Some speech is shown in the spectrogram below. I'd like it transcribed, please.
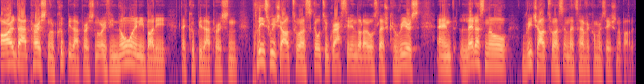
are that person or could be that person, or if you know anybody that could be that person, please reach out to us. Go to graphcdn.io slash careers and let us know, reach out to us and let's have a conversation about it.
